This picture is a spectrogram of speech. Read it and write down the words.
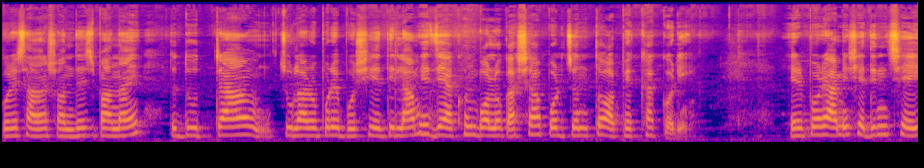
করে ছানার সন্দেশ বানাই তো দুধটা চুলার উপরে বসিয়ে দিলাম। এই যে এখন বলক আসা পর্যন্ত অপেক্ষা করি। এরপরে আমি সেদিন সেই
